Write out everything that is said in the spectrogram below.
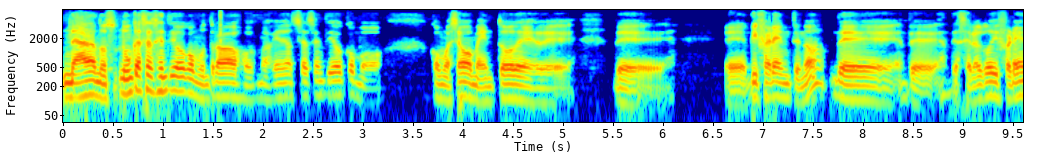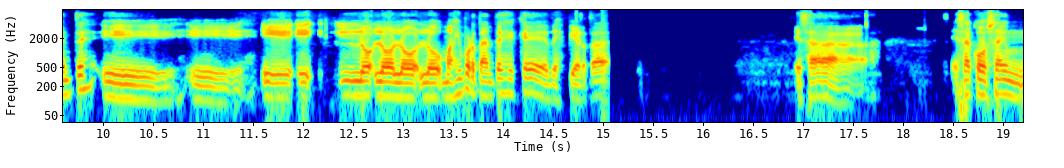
nada, nunca se ha sentido como un trabajo, más bien se ha sentido como, como ese momento de eh, diferente, ¿no? De, de, hacer algo diferente y, lo, más importante es que despierta esa, esa cosa, en,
